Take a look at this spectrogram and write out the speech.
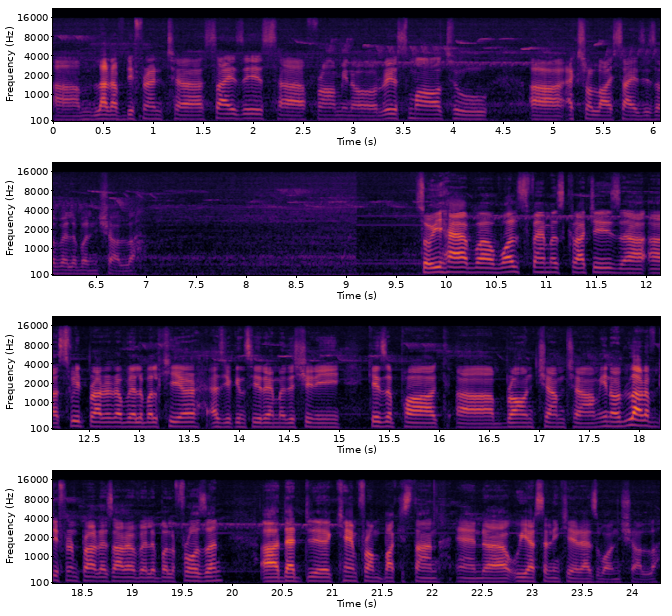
a um, lot of different sizes from, you know, really small to uh, extra large size is available inshallah. So we have uh, world's famous crutches, uh, uh, sweet product available here. As you can see, Ramadashini, Keza Park, uh, Brown Cham Cham, you know, a lot of different products are available frozen that came from Pakistan and we are selling here as well, inshallah.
